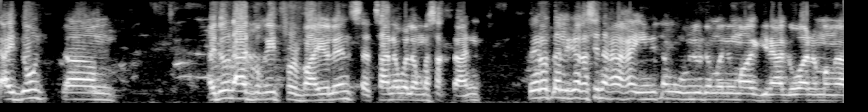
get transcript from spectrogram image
I don't um I don't advocate for violence at sana walang masaktan. Pero talaga kasi nakakainit ang ulo naman ng mga ginagawa ng mga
